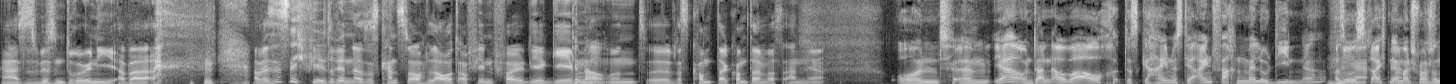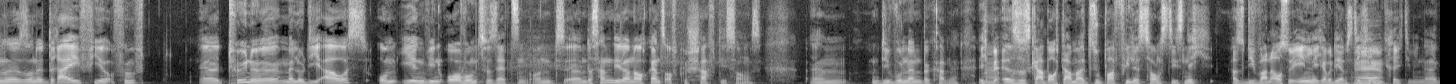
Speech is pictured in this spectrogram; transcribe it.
Ja, es ist ein bisschen dröhni, aber, aber es ist nicht viel drin. Also, das kannst du auch laut auf jeden Fall dir geben Genau. und äh, das kommt, da kommt dann was an, ja. Und ähm, ja, und dann aber auch das Geheimnis der einfachen Melodien. Ne? Also Ja, es reicht ja, ja. manchmal schon eine, so eine drei, vier, fünf äh, Töne Melodie aus, um irgendwie einen Ohrwurm zu setzen. Und ähm, das haben die dann auch ganz oft geschafft, die Songs. Ähm, und die wurden dann bekannt. Ne? Ich, Also es gab auch damals super viele Songs, die es nicht, also die waren auch so ähnlich, aber die haben es nicht Ja, ja. hingekriegt. Die, ne?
